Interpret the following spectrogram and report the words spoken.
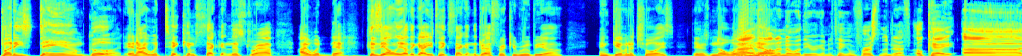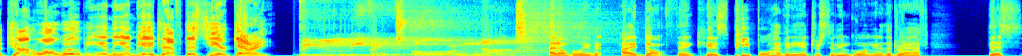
But he's damn good. And I would take him second in this draft. I would because the only other guy you take second in the draft is Ricky Rubio and given a choice, there's no way I want to know whether you were going to take him first in the draft. Okay, uh, John Wall will be in the NBA draft this year. Gary. Believe it or not. I don't believe it. I don't think his people have any interest in him going into the draft this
